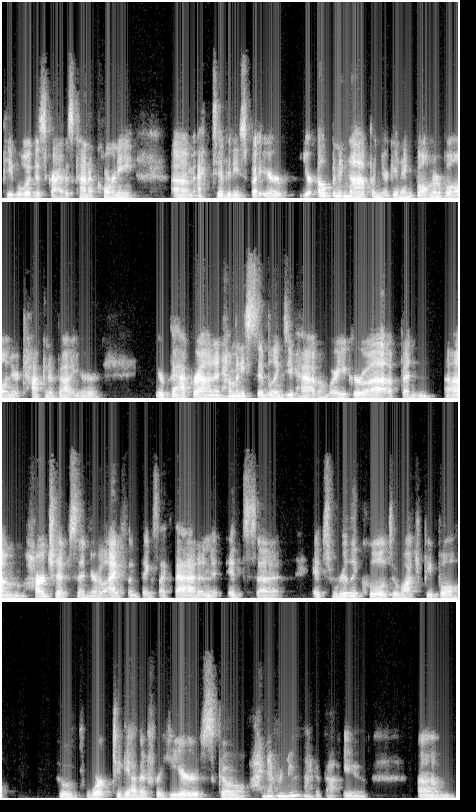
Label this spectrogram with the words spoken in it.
people would describe as kind of corny um, activities but you're you're opening up and you're getting vulnerable and you're talking about your your background and how many siblings you have and where you grew up and um, hardships in your life and things like that. And it's uh, it's really cool to watch people who've worked together for years go, I never knew that about you. Um,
